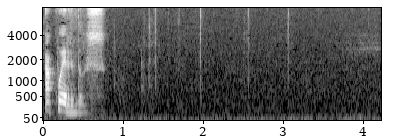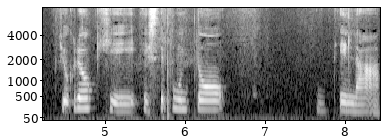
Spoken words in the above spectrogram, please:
acuerdos. Yo creo que este punto en, la,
